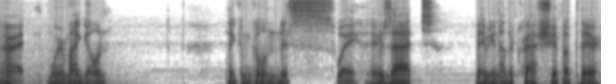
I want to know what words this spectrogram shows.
Alright, where am I going? I think I'm going this way. Is that maybe another crash ship up there?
